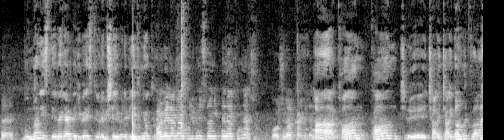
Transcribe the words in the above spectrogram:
He. Bundan esti eve geldiği gibi esti. Öyle bir şey öyle bir yetim yoktu. benim. Kaybedenler kulübünü sunan ipneler kimler? Orijinal kaybedenler. Ha Kaan. Kaan e, çay, çaydanlıkla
